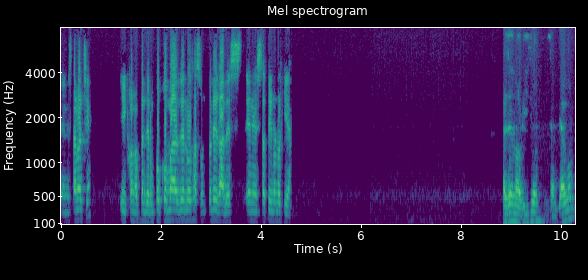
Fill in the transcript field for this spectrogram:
en esta noche, y con aprender un poco más de los asuntos legales en esta tecnología. Gracias Mauricio. Santiago.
